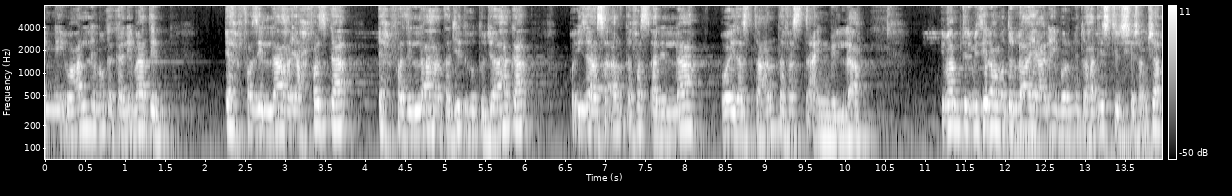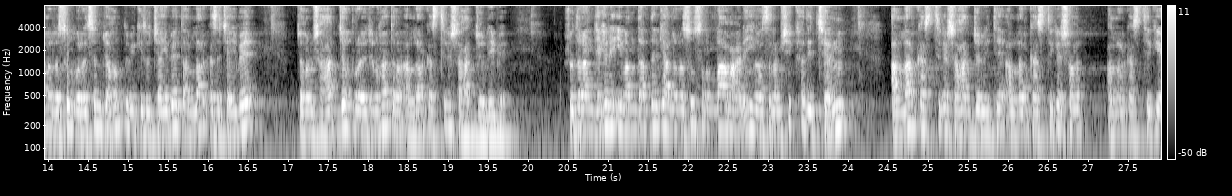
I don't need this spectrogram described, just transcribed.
ইন্নি ওয়াল্লিমুকা কালিমাতিন, ইহফাজিল্লাহ ইয়াহফাজকা, ইহফাজিল্লাহ তাজিদহু তুজাহাকা, ওয়া ইযা সাআলতা ফাসআলিল্লাহ, ওয়া ইযা ইস্তাআনতা ফাস্তাঈন বিল্লাহ। ইমাম তিরমিজি রহমতুল্লাহ আলী বর্ণিত হাদিসটির শেষাংশে আল্লাহ রসুল বলেছেন, যখন তুমি কিছু চাইবে, তো আল্লাহর কাছে চাইবে। যখন সাহায্য প্রয়োজন হয়, তখন আল্লাহর কাছ থেকে সাহায্য নিবে। সুতরাং যেখানে ইমানদারদেরকে আল্লাহ রসুল সাল্লাহ আলী আসালাম শিক্ষা দিচ্ছেন, আল্লাহর কাছ থেকে সাহায্য নিতে, আল্লাহর কাছ থেকে আল্লাহর কাছ থেকে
